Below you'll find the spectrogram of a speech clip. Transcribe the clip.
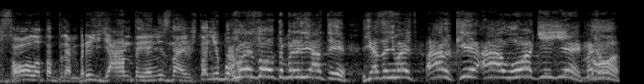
золото, там, бриллианты, я не знаю, что-нибудь. Какое золото, бриллианты? Я занимаюсь археологией. Поэтому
